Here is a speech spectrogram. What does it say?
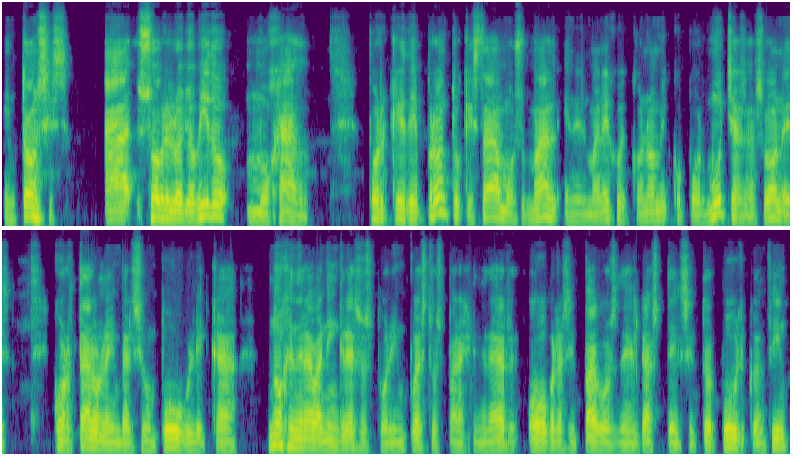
Entonces, sobre lo llovido, mojado, porque de pronto que estábamos mal en el manejo económico por muchas razones, cortaron la inversión pública, no generaban ingresos por impuestos para generar obras y pagos del gasto del sector público, en fin,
